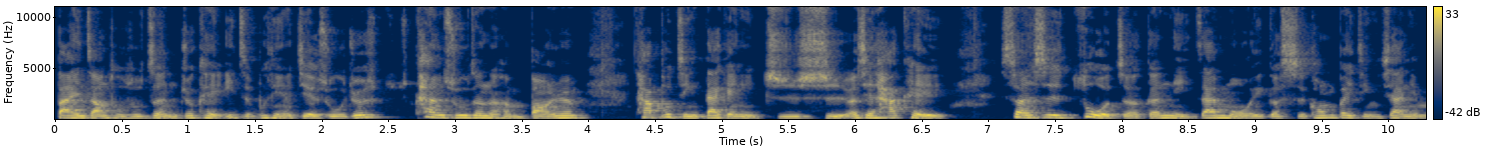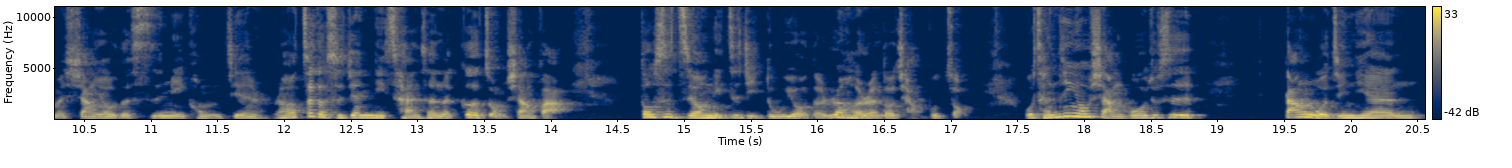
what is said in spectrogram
办一张图书证，你就可以一直不停的借书。我觉得看书真的很棒，因为它不仅带给你知识，而且它可以算是作者跟你在某一个时空背景下你们享有的私密空间。然后这个时间你产生的各种想法。都是只有你自己独有的，任何人都抢不走。我曾经有想过，就是当我今天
